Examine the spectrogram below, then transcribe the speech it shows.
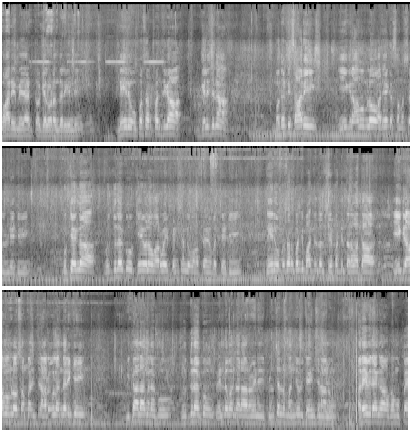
భారీ మెజార్టీతో గెలవడం జరిగింది. నేను ఉప సర్పంచ్గా గెలిచిన మొదటిసారి ఈ గ్రామంలో అనేక సమస్యలు ఉండేటివి. ముఖ్యంగా వృద్ధులకు కేవలం అరవై పెన్షన్లు మాత్రమే వచ్చేటివి. నేను ఉప సర్పంచ్ బాధ్యతలు చేపట్టిన తర్వాత ఈ గ్రామంలో సంబంధించిన అరువులందరికీ వికలాంగులకు వృద్ధులకు రెండు వందల అరవై ఎనిమిది పింఛన్లు మంజూరు చేయించినాను. అదేవిధంగా ఒక ముప్పై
